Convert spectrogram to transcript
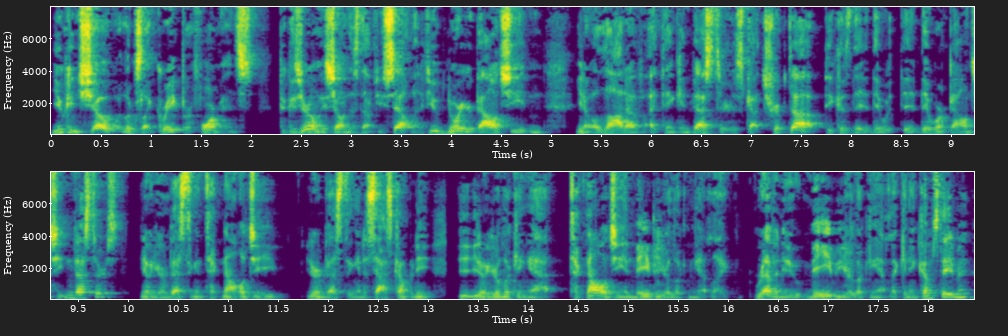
you can show what looks like great performance because you're only showing the stuff you sell. And if you ignore your balance sheet and you know a lot of i think investors got tripped up because they they, they weren't balance sheet investors you know you're investing in technology you're investing in a SaaS company, you know, you're looking at technology and maybe you're looking at like revenue, maybe you're looking at like an income statement.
